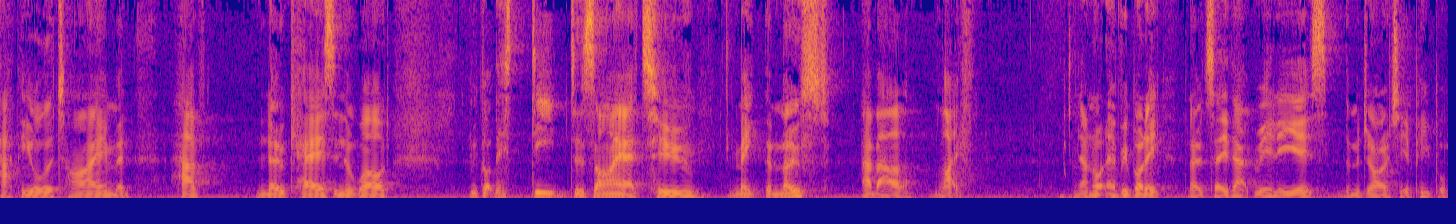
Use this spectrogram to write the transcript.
happy all the time and have no cares in the world. We've got this deep desire to make the most of our life. Now, not everybody, but I would say that really is the majority of people.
